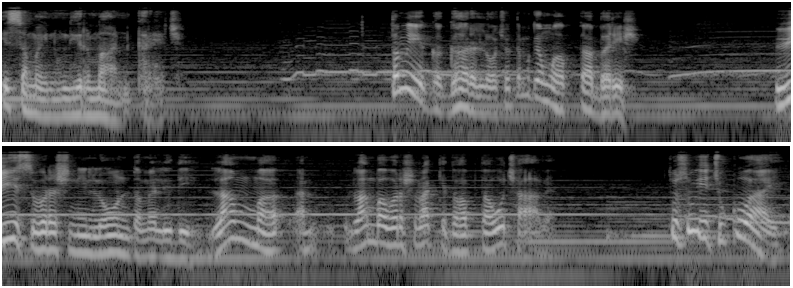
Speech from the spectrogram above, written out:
એ સમયનું નિર્માણ કરે છે. તમે એક ઘર લો છો, તમે કે હું હપ્તા ભરીશ? વીસ વર્ષની લોન તમે લીધી. લાંબા લાંબા વર્ષ રાખીએ તો હપ્તા ઓછા આવે. તો શું એ ચૂકવાય?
